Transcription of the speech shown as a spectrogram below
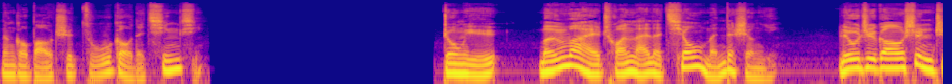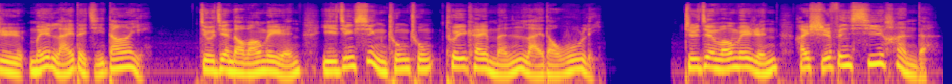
能够保持足够的清醒。终于，门外传来了敲门的声音，刘志高甚至没来得及答应。就见到王维仁已经兴冲冲推开门来到屋里，只见王维仁还十分稀罕的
